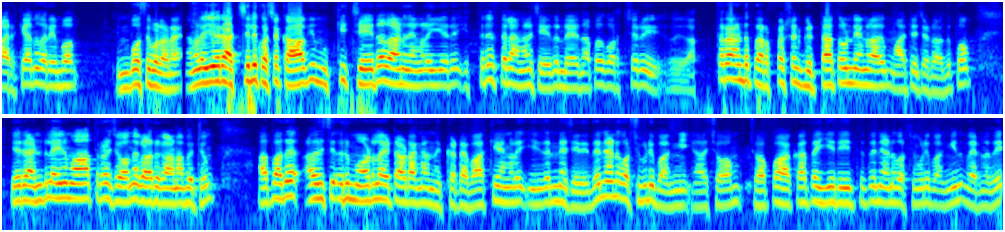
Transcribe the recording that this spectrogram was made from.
വരയ്ക്കുക എന്ന് പറയുമ്പോൾ ഇമ്പോസിബിൾ ആണ്. നമ്മൾ ഈ ഒരു അച്ചിൽ കുറച്ച് കാവ്യം മുക്കി ചെയ്തതാണ് ഞങ്ങൾ ഈ ഒരു ഇത്രയും സ്ഥലം അങ്ങനെ ചെയ്തിട്ടുണ്ടായിരുന്നു അപ്പോൾ കുറച്ചൊരു അത്ര കണ്ട് പെർഫെക്ഷൻ കിട്ടാത്തതുകൊണ്ട് ഞങ്ങൾ അത് മാറ്റി വെച്ചിട്ടുണ്ട് അതിപ്പോൾ ഈ രണ്ട് ലൈൻ മാത്രമേ ചുവന്ന കളർ കാണാൻ പറ്റും. അപ്പോൾ അത് അത് ഒരു മോഡലായിട്ട് അവിടെ അങ്ങനെ നിൽക്കട്ടെ ബാക്കി ഞങ്ങൾ ഇത് തന്നെ ചെയ്ത് ഇത് തന്നെയാണ് കുറച്ചും കൂടി ഭംഗി. ആ ചോ ചുവപ്പാക്കാത്ത ഈ രീതി തന്നെയാണ് കുറച്ചും കൂടി ഭംഗി വരുന്നത്.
